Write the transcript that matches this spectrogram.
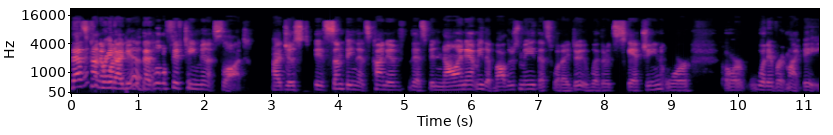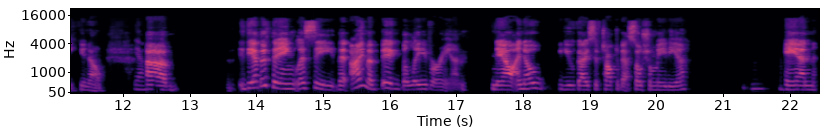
That's kind of great what I do with that little 15 minute slot. I just it's something that's kind of that's been gnawing at me that bothers me. That's what I do, whether it's sketching or or whatever it might be, you know. Yeah. Um the other thing, let's see, that I'm a big believer in. Now I know you guys have talked about social media and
